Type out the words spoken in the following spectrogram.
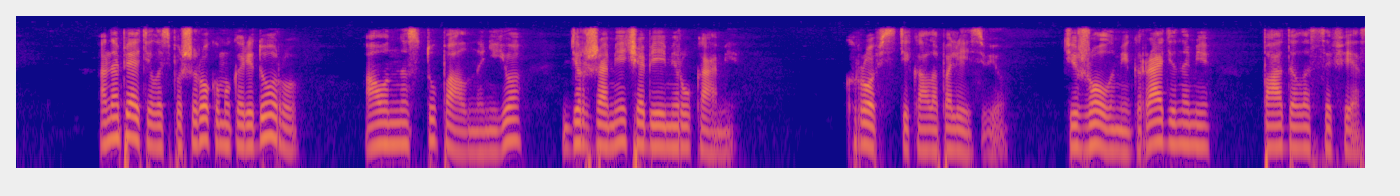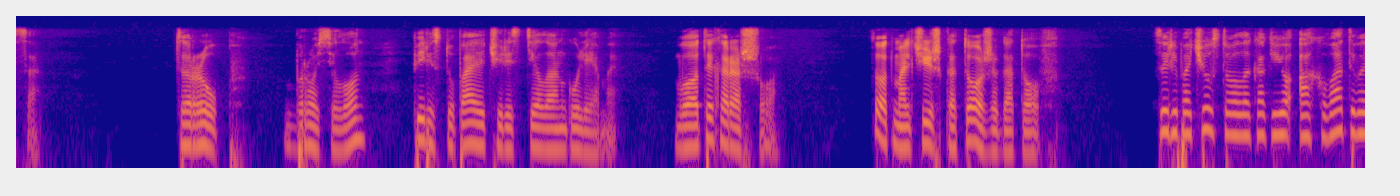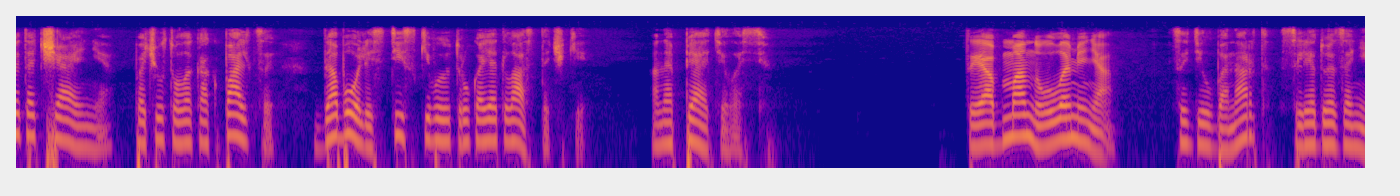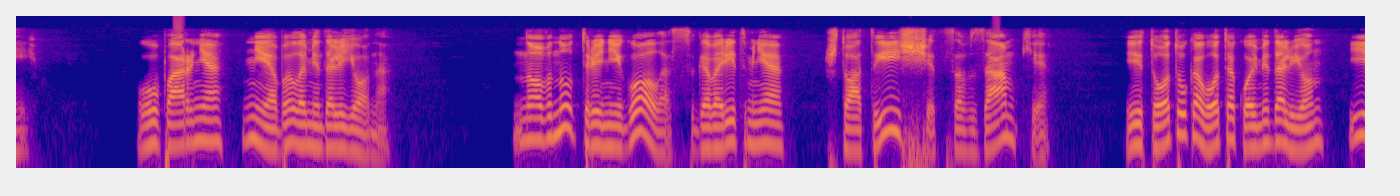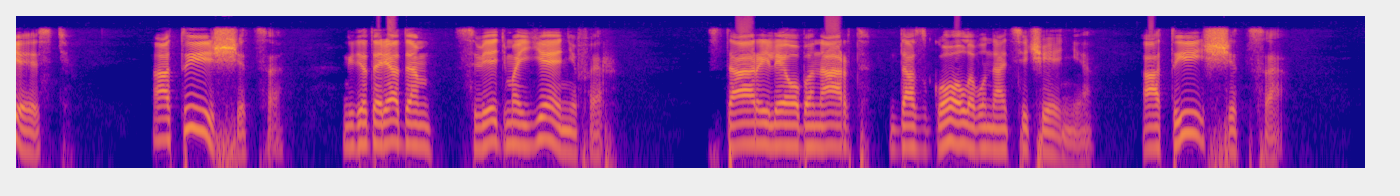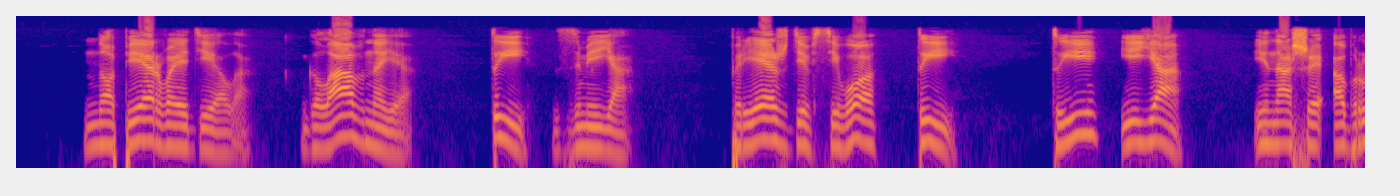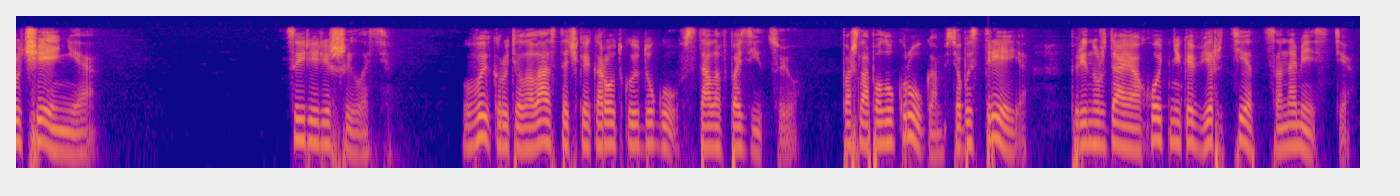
Она пятилась по широкому коридору, а он наступал на нее, держа меч обеими руками. Кровь стекала по лезвию. Тяжелыми градинами падала с Эфеса. «Труп!» — бросил он, переступая через тело Ангулемы. «Вот и хорошо. Тот мальчишка тоже готов». Цири почувствовала, как ее охватывает отчаяние, почувствовала, как пальцы — до боли стискивают рукоять ласточки. Она пятилась. «Ты обманула меня!» — цедил Бонард, следуя за ней. «У парня не было медальона. Но внутренний голос говорит мне, что отыщется в замке, и тот, у кого такой медальон, есть. Отыщется где-то рядом с ведьмой Йеннифер. Старый Лео Бонард даст голову на отсечение. Отыщется. Но первое дело, главное, ты, змея. Прежде всего ты. Ты и я. И наше обручение. Цири решилась. Выкрутила ласточкой короткую дугу, встала в позицию. Пошла полукругом, все быстрее, принуждая охотника вертеться на месте.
